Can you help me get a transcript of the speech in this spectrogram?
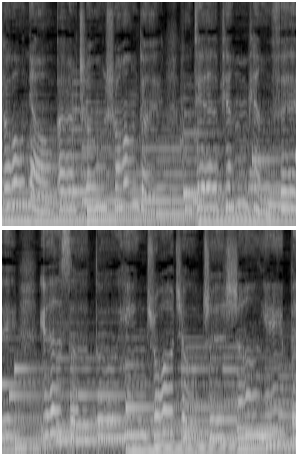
头鸟儿成双对，蝴蝶翩翩飞。月色独饮浊酒，只剩一杯。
